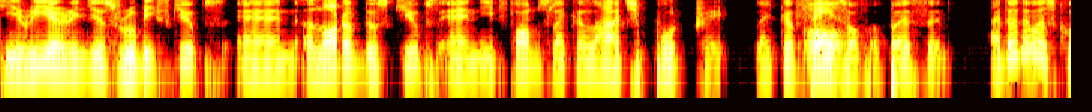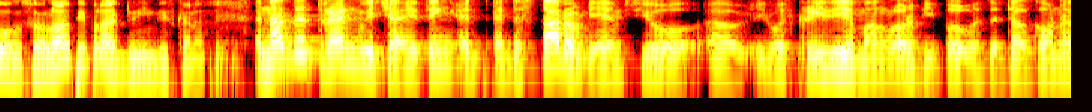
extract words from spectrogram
he rearranges rubik's cubes and a lot of those cubes and it forms like a large portrait like a face Oh. of a person i thought that was cool so a lot of people are doing these kind of things Another trend which I think at, at the start of the MCO, uh, it was crazy among a lot of people was the Dalgona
